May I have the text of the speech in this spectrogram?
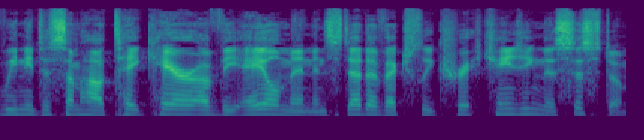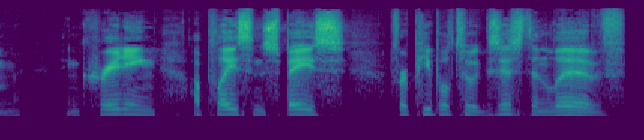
we need to somehow take care of the ailment instead of actually cre- changing the system and creating a place and space for people to exist and live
